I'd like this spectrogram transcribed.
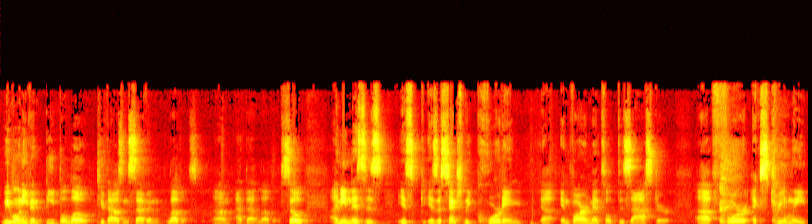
we won't even be below 2007 levels um, at that level. So, I mean, this is, is, is essentially courting uh, environmental disaster uh, for extremely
